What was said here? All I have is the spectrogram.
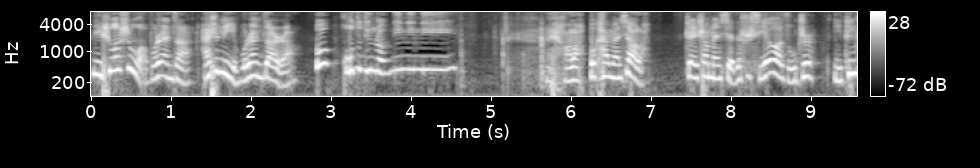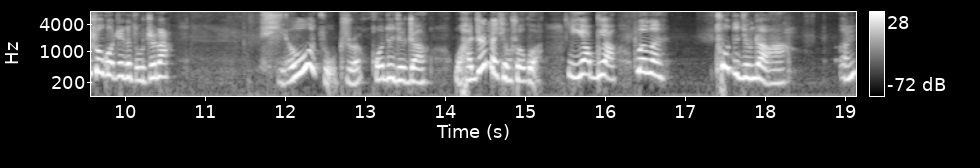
你说是我不认字儿，还是你不认字儿啊？哦，猴子警长，你你你！哎，好了，不开玩笑了。这上面写的是邪恶组织，你听说过这个组织吗？邪恶组织，猴子警长，我还真没听说过。你要不要问问兔子警长啊？嗯，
